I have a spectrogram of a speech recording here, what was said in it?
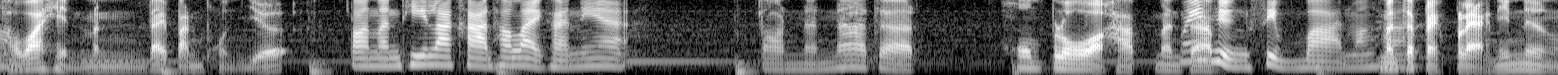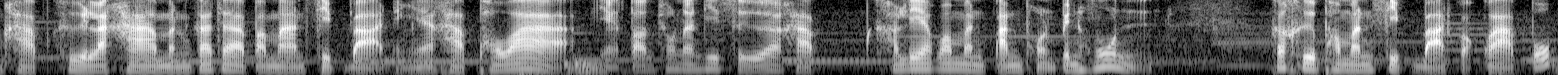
เพราะว่าเห็นมันได้ปันผลเยอะ ตอนนั้นที่ราคาเท่าไหร่คะเนี่ย ตอนนั้นน่าจะโฮมโปรอะครับมันไม่จะถึง 10 บาทมั้งคมันจะแปลกๆนิดนึงครับ คือราคามันก็จะประมาณ 10 บาทอย่างเงี้ยครับ เพราะว่าอย่างตอนช่วงนั้นที่ซื้ออะครับเขาเรียกว่ามันปันผลเป็นหุ้น ก็คือพอมัน 10 บาทกว่าๆปุ๊บ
